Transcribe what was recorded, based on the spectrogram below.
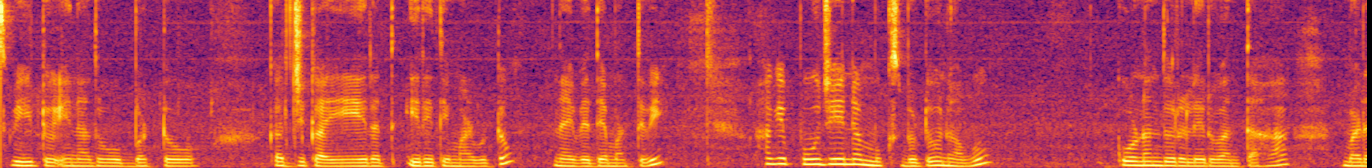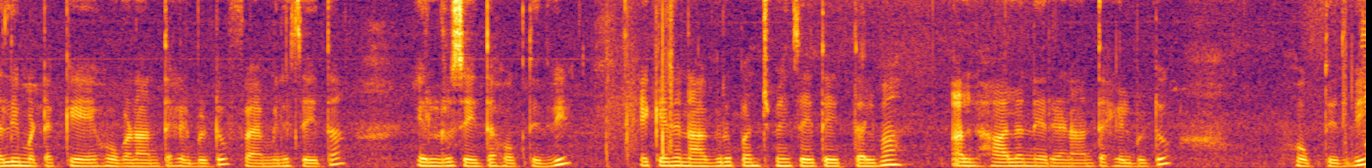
ಸ್ವೀಟು ಏನಾದರೂ ಒಬ್ಬಟ್ಟು, ಕರ್ಜಿಕಾಯಿ ಈ ರೀತಿ ಮಾಡಿಬಿಟ್ಟು ನೈವೇದ್ಯ ಮಾಡ್ತೀವಿ. ಹಾಗೆ ಪೂಜೆಯನ್ನು ಮುಗಿಸ್ಬಿಟ್ಟು ನಾವು ಕೋಣಂದೂರಲ್ಲಿರುವಂತಹ ಮಡಲಿ ಮಠಕ್ಕೆ ಹೋಗೋಣ ಅಂತ ಹೇಳಿಬಿಟ್ಟು ಫ್ಯಾಮಿಲಿ ಸಹಿತ ಎಲ್ಲರೂ ಸಹಿತ ಹೋಗ್ತಿದ್ವಿ. ಏಕೆಂದರೆ ನಾಗರ ಪಂಚಮಿ ಸಹಿತ ಇತ್ತಲ್ವ? ಅಲ್ಲಿ ಹಾಲನ್ನು ಎರೆಯೋಣ ಅಂತ ಹೇಳಿಬಿಟ್ಟು ಹೋಗ್ತಿದ್ವಿ.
